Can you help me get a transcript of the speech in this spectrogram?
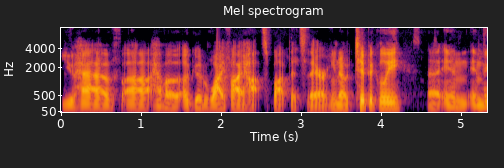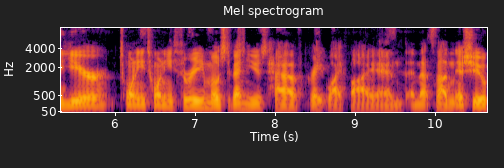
you have uh, have a, a, good Wi-Fi hotspot that's there. You know, typically uh, in in the year 2023, most venues have great Wi-Fi, and and that's not an issue.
